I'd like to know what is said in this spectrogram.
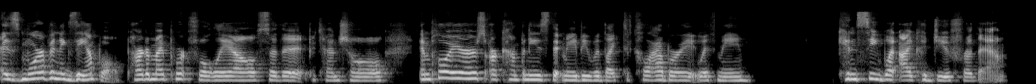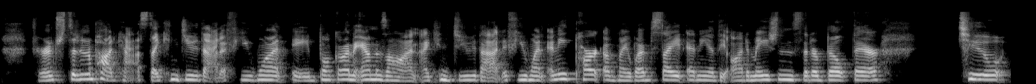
as more of an example, part of my portfolio, so that potential employers or companies that maybe would like to collaborate with me can see what I could do for them. If you're interested in a podcast, I can do that. If you want a book on Amazon, I can do that. If you want any part of my website, any of the automations that are built there to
